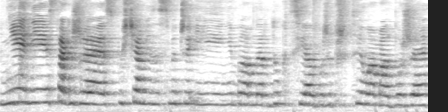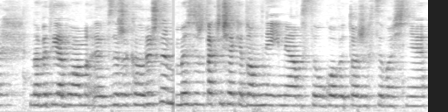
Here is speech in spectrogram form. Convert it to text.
nie, nie jest tak, że spuściłam się ze smyczy i nie byłam na redukcji, albo że przytyłam, albo że nawet jadłam e, w zerze kalorycznym. Myślę, że tak czy siak jadłam mniej i miałam z tyłu głowy to, że chcę właśnie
